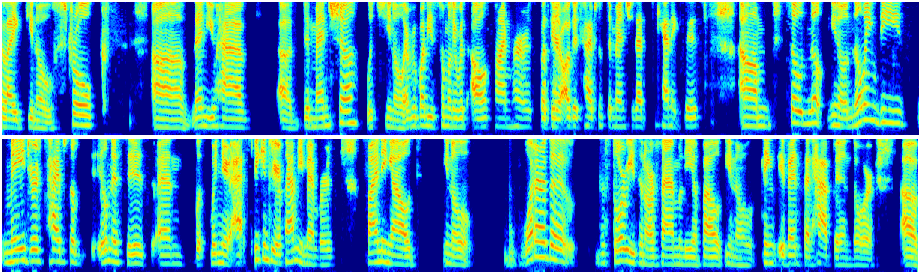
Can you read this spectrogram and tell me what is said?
like, you know, strokes. Uh, then you have uh, dementia, which you know everybody is familiar with Alzheimer's, but there are other types of dementia that can exist. Um, so, no, you know, knowing these major types of illnesses, and when you're at, speaking to your family members, finding out, you know, what are the the stories in our family about you know things events that happened or uh,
